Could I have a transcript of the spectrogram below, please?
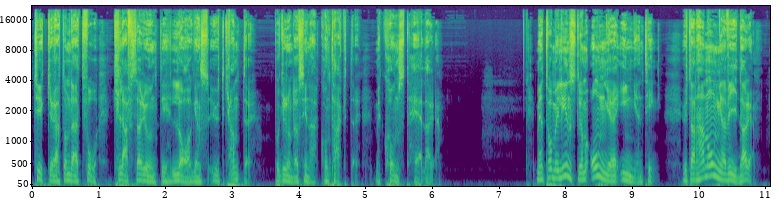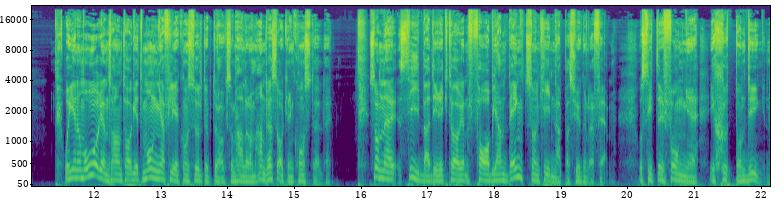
tycker att de där två klafsar runt i lagens utkanter på grund av sina kontakter med konsthälare. Men Tommy Lindström ångrar ingenting, utan han ångrar vidare. Och genom åren har han tagit många fler konsultuppdrag som handlar om andra saker än konststölder. Som när SIBA-direktören Fabian Bengtsson kidnappas 2005 och sitter i fånge i 17 dygn.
